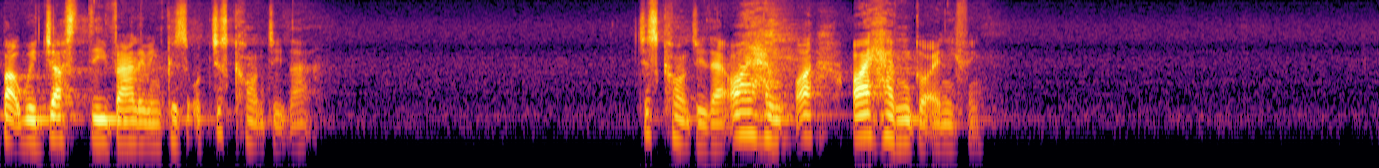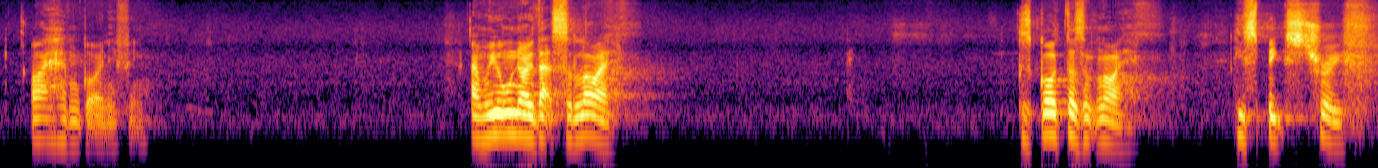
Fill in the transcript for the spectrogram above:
But we're just devaluing because we just can't do that. Just can't do that. I haven't, I, I haven't got anything. I haven't got anything. And we all know that's a lie. Because God doesn't lie, He speaks truth.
